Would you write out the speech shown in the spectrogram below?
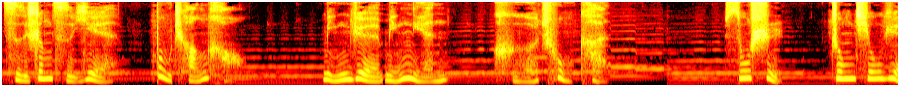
此生此夜不长好，明月明年何处看？苏轼《中秋月》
